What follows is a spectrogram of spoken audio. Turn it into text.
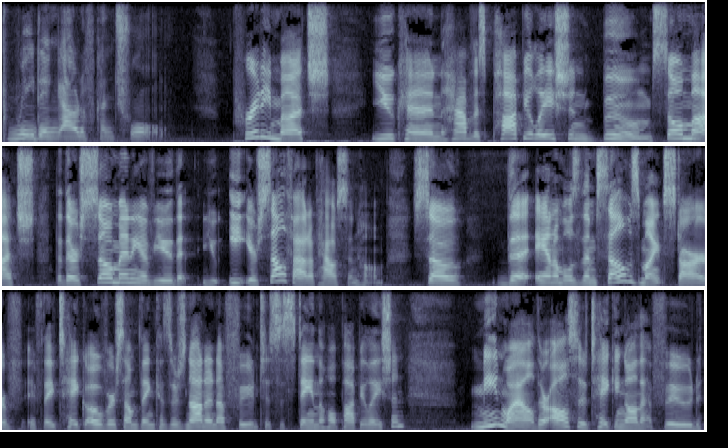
breeding out of control? Pretty much you can have this population boom so much that there's so many of you that you eat yourself out of house and home. So the animals themselves might starve if they take over something because there's not enough food to sustain the whole population. Meanwhile, they're also taking all that food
